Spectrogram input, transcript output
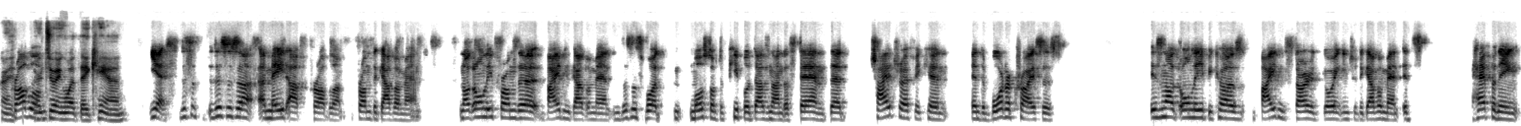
right. problem. They're doing what they can. Yes, this is this is a, a made up problem from the government, not only from the Biden government. And this is what most of the people doesn't understand that child trafficking and the border crisis is not only because Biden started going into the government, it's happening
